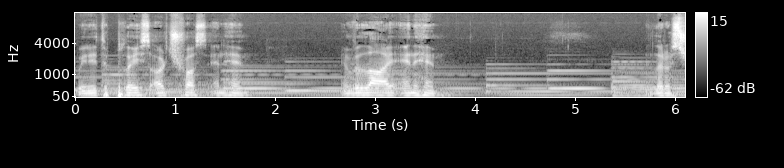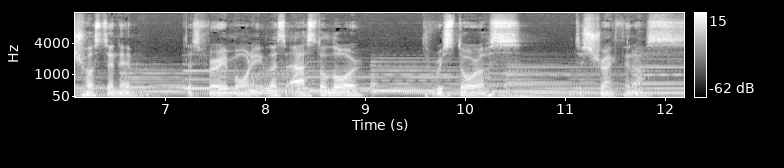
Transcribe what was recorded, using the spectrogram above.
We need to place our trust in Him and rely in Him. And let us trust in Him this very morning. Let's ask the Lord to restore us, to strengthen us.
